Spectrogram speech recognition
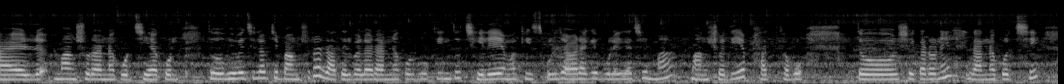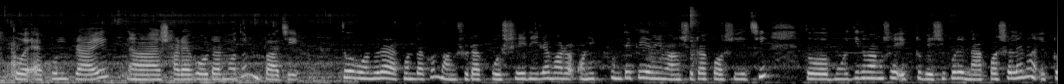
আর মাংস রান্না করছি এখন। তো ভেবেছিলাম যে মাংসটা রাতের বেলা রান্না করব, কিন্তু ছেলে আমাকে স্কুল যাওয়ার আগে বলে গেছে, মা, মাংস দিয়ে ভাত খাব। তো সে কারণে রান্না করছি। তো এখন প্রায় সাড়ে এগারোটার মতন বাজে। তো বন্ধুরা, এখন দেখো মাংসটা কষিয়ে নিলাম আর অনেকক্ষণ থেকেই আমি মাংসটা কষিয়েছি। তো মুরগির মাংস একটু বেশি করে না কষালে না একটু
